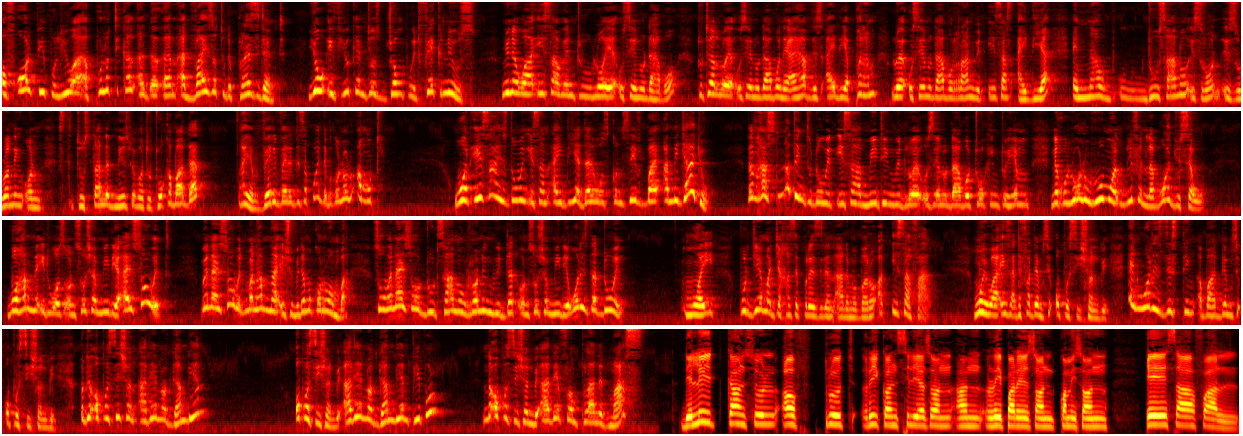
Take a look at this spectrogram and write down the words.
of all people you are a political ad an advisor to the president you if you can just jump with fake news ñu Isa went to lawyer Ousseynou Dabo to tell lawyer Ousseynou Dabo I have this idea param lawyer Ousseynou Dabo ran with Isa's idea and now mm, Dusano is run is running on to standard newspaper to talk about that I am very very disappointed because Lolo amut what Isa is doing is an idea that was conceived by Amijaju that has nothing to do with Isa meeting with lawyer Ousseynou Dabo talking to him ne Lolo rumor lifin la waaju sew it was on social media I saw it when I saw with na issue, with Romba. So when I saw Dude Sano running with that on social media, what is that doing? mooy pour jéem a jaxase président Adama Barrow ak Essa Faal mooy waa Essa dafa dem si opposition bi and what is this thing about dem si opposition bi the opposition are they not Gambian opposition bi are they not Gambian people the opposition bi are they from planet Mars The lead counsel of Truth, Reconciliation and Reparation Commission, Esa Fall,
